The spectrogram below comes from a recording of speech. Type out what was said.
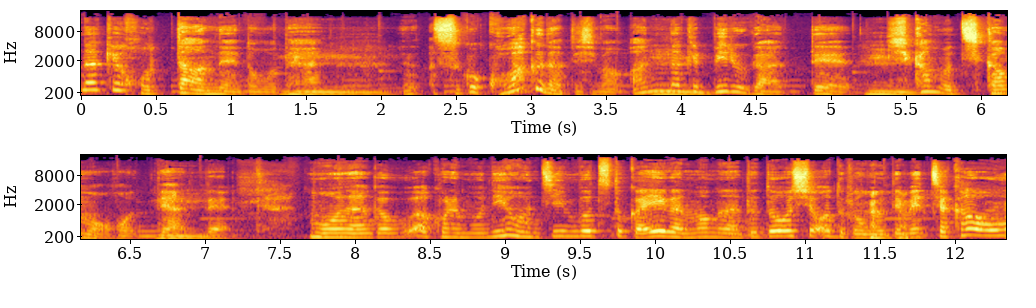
だけ掘ったあんねんと思って、うん。すごい怖くなってしまう。あんだけビルがあって、うん。しかも地下も掘ってあって、もうなんかうわこれもう日本沈没とか映画のままだとどうしようとか思って めっちゃ顔を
